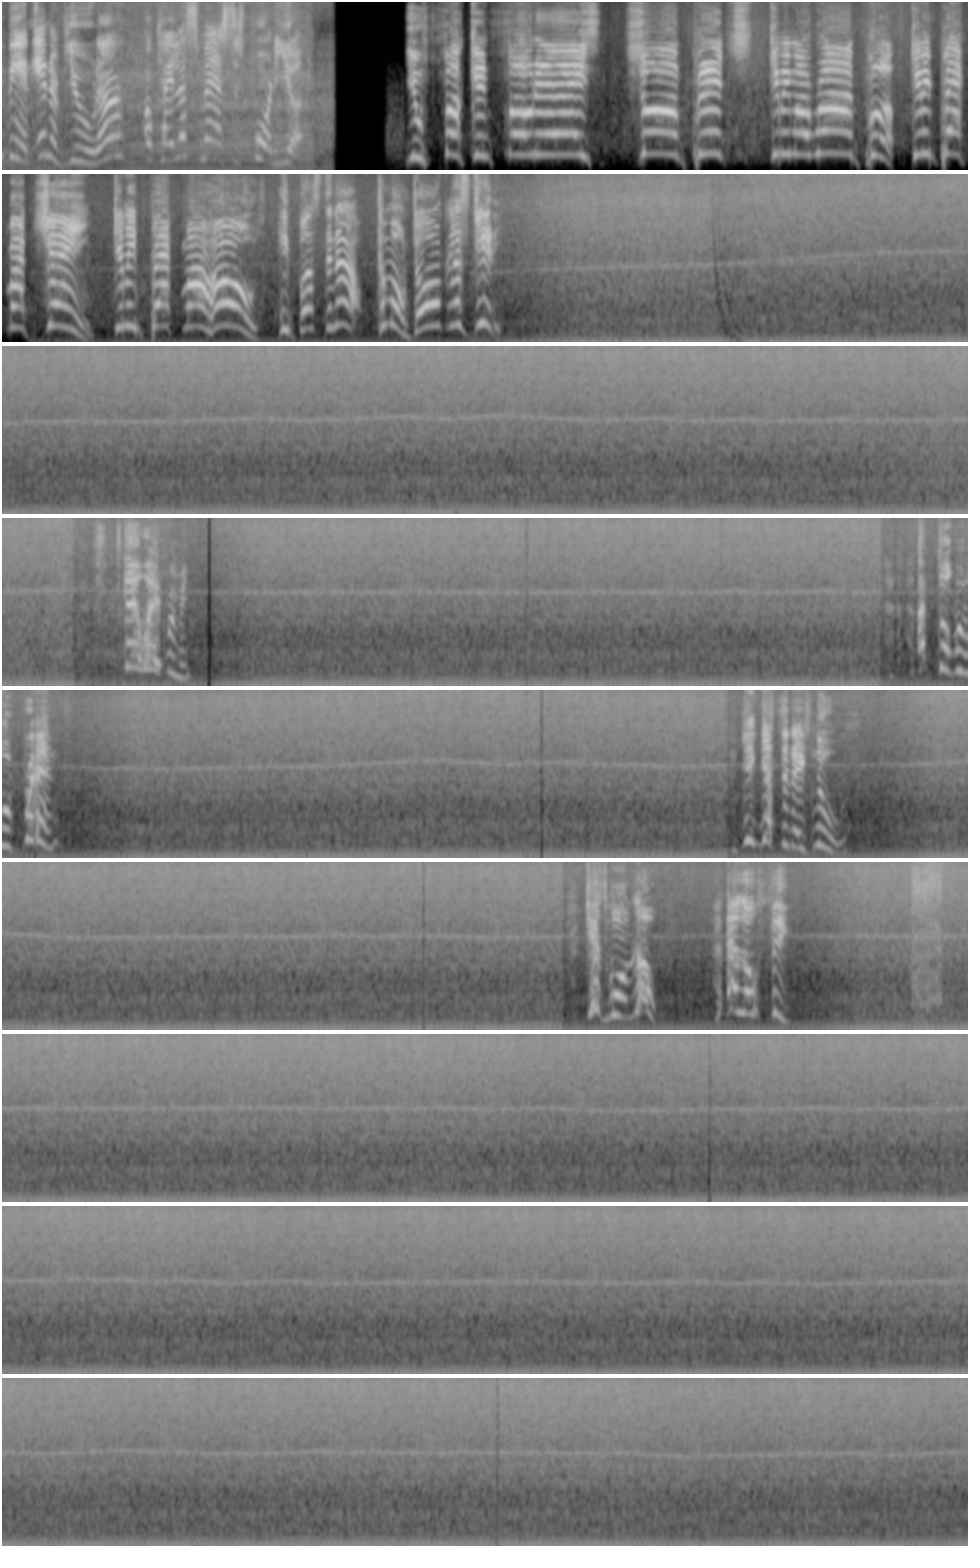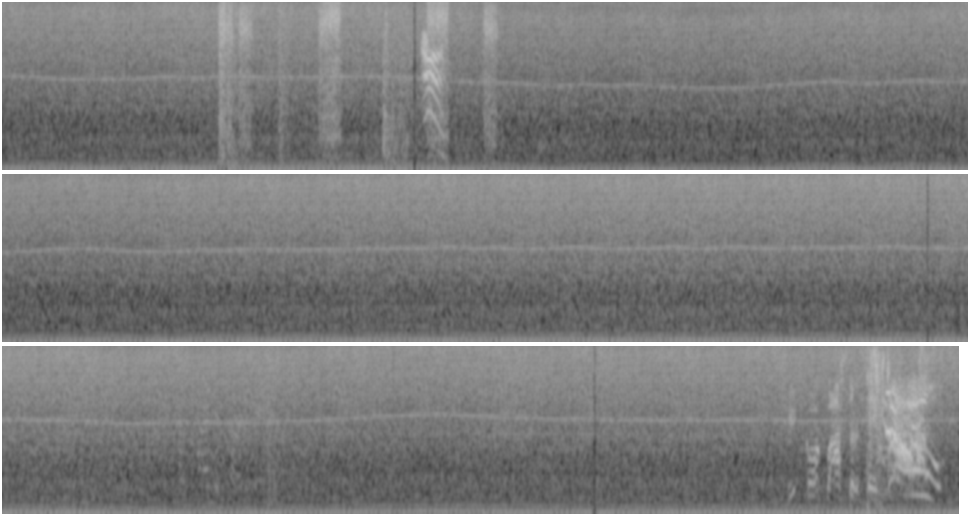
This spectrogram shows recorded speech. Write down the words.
He being interviewed, huh? Okay, let's smash this party up. You fucking phonies! Sean, bitch! Give me my rhyme book! Give me back my chain! Give me back my hose! He busting out. Come on, dog, let's get it. Away from me! I thought we were friends! Get yesterday's news! Kids want low! LOC! Dog bastard thing. No!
